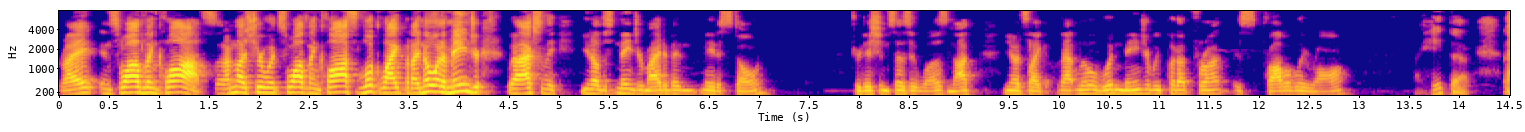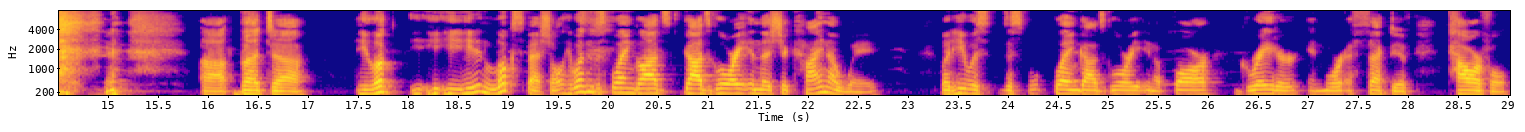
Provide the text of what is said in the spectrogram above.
right? In swaddling cloths. And I'm not sure what swaddling cloths look like, but I know what a manger. Well, actually, you know, this manger might have been made of stone. Tradition says it was not. You know, it's like that little wooden manger we put up front is probably wrong. I hate that. uh, but uh, he looked. He, he he didn't look special. He wasn't displaying God's God's glory in the Shekinah way but he was displaying God's glory in a far greater and more effective, powerful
